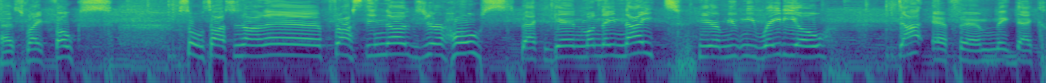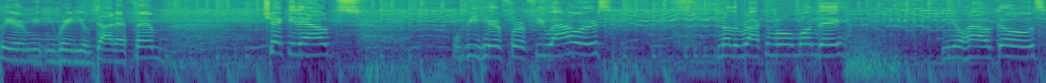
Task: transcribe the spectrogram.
That's right, folks. Soul Sausage on Air, Frosty Nugs, your host, back again Monday night here at Mutiny Radio. FM. Make that clear, mutinyradio.fm. Check it out. We'll be here for a few hours. Another rock and roll Monday. You know how it goes.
